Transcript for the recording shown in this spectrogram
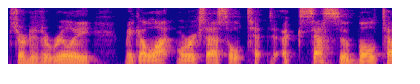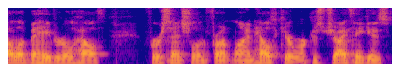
started to really make a lot more accessible, te- accessible telebehavioral health for essential and frontline healthcare workers, which I think is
